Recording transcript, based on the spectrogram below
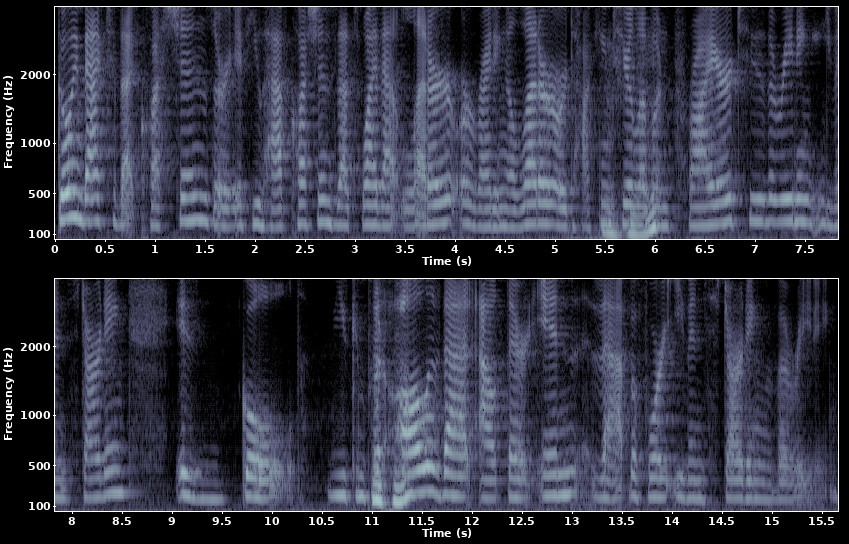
Going back to that questions, or if you have questions, that's why that letter or writing a letter or talking mm-hmm. to your loved mm-hmm. one prior to the reading, even starting, is gold. You can put mm-hmm. all of that out there in that before even starting the reading.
